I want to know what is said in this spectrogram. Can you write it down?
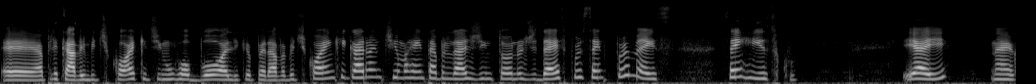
é, aplicava em Bitcoin, que tinha um robô ali que operava Bitcoin, que garantia uma rentabilidade de em torno de 10% por mês, sem risco. E aí, né,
